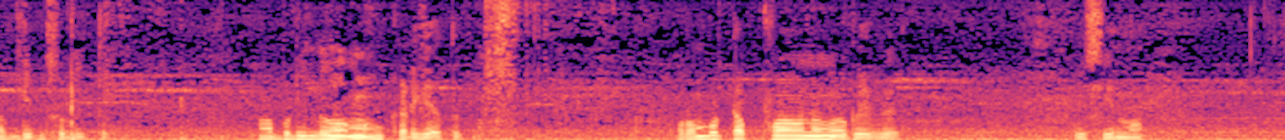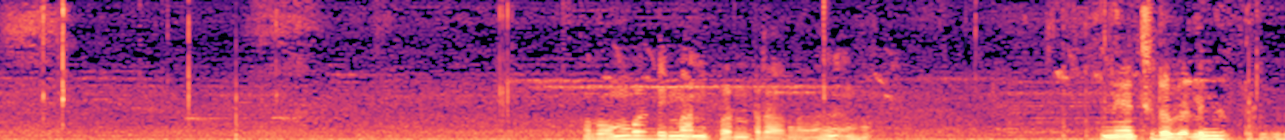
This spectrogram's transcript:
அப்படின்னு சொல்லிட்டு. அப்படிலாம் ஒன்றும் கிடையாது. ரொம்ப டஃப்பான ஒரு விஷயமா. ரொம்ப டிமாண்ட் பண்ணுறாங்க நேச்சுரல் விளையிறதுக்கு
